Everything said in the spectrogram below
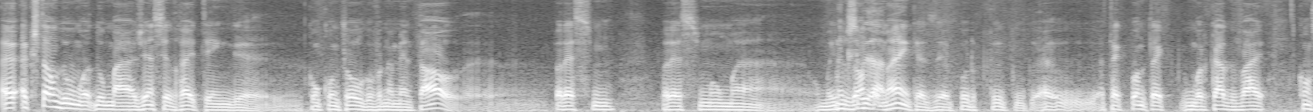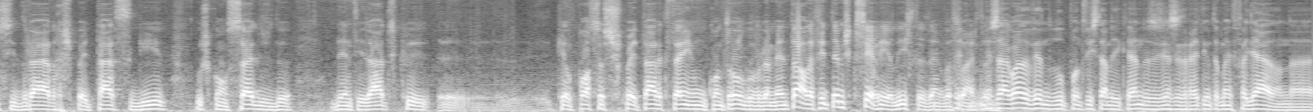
A, a questão de uma, de uma, agência de rating uh, com controle governamental parece-me parece uma, uma ilusão também, quer dizer, porque até que ponto é que o mercado vai considerar, respeitar, seguir os conselhos de, de entidades que, eh, que ele possa suspeitar que têm um controle governamental. Enfim, temos que ser realistas em relação a isto. Mas já agora, vendo do ponto de vista americano, as agências de rating também falharam na,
